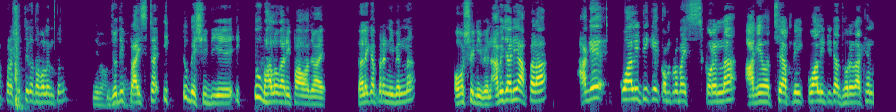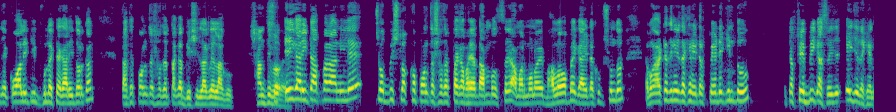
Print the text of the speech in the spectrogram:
আপনারা সত্যি কথা বলেন তো? যদি প্রাইসটা একটু বেশি দিয়ে একটু ভালো গাড়ি পাওয়া যায় তাহলে কি আপনারা নিবেন না? অবশ্যই নিবেন। আমি জানি আপনারা আগে কোয়ালিটিকে কম্প্রোমাইজ করেন না। আগে হচ্ছে আপনি কোয়ালিটিটা ধরে রাখেন যে কোয়ালিটি ফুল একটা গাড়ি দরকার তাতে পঞ্চাশ হাজার টাকা বেশি লাগলে লাগুক। শান্তি এই গাড়িটা আপনারা নিলে চব্বিশ লক্ষ পঞ্চাশ হাজার টাকা ভাইয়া দাম বলছে। আমার মনে হয় ভালো হবে গাড়িটা খুব সুন্দর। এবং আরেকটা জিনিস দেখেন এটার পেডে কিন্তু একটা ফেব্রিক আছে, এই যে- দেখেন,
